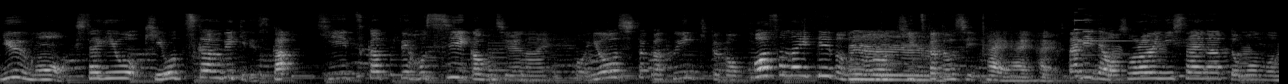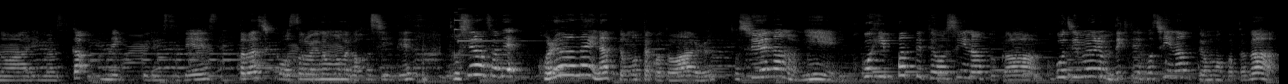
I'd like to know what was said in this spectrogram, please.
ゆうも下着を気を使うべきですか？気使ってほしいかもしれない。こう容姿とか雰囲気とかを壊さない程度のものを気使ってほしい。はいはいはい。2人でお揃いにしたいなって思うものはありますか？ネックレスです。新しくお揃いのものが欲しいです。年の差でこれはないなって思ったことはある？年上なのにここ引っ張っててほしいなとかここ自分よりもできてほしいなって思うことが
